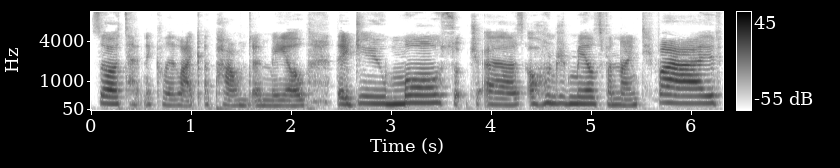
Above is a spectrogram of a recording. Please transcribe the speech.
So technically like a pound a meal. They do more such as 100 meals for 95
